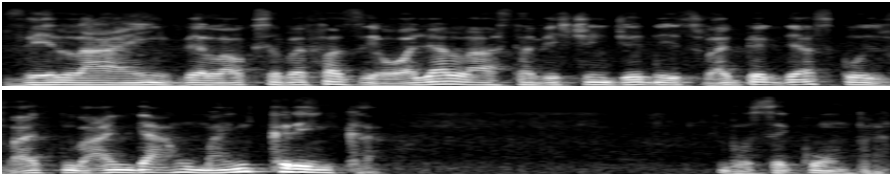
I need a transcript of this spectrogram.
vê lá, hein, vê lá o que você vai fazer. Olha lá, você está vestindo dinheiro nisso, vai perder as coisas, vai, vai me arrumar encrenca. Você compra.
